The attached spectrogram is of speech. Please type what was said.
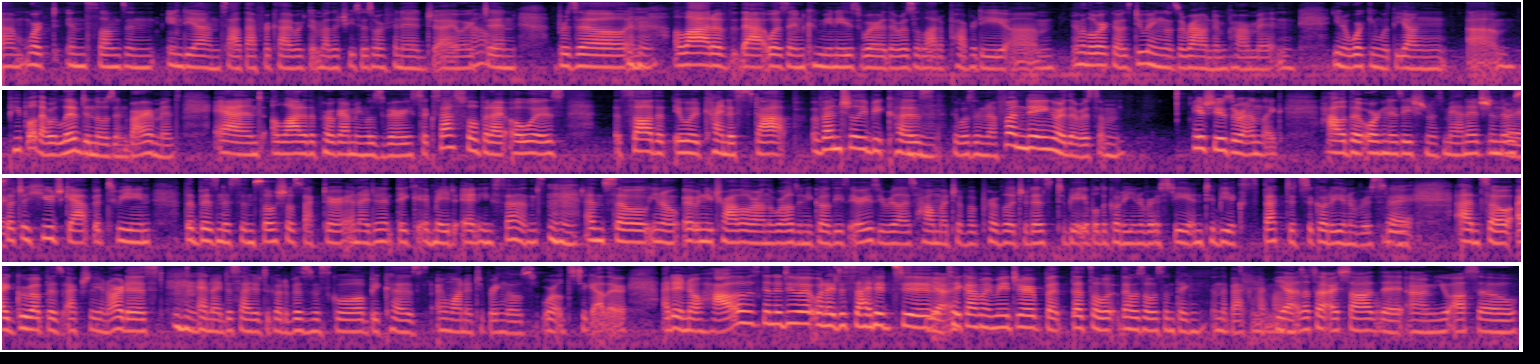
um, worked in slums in India and South Africa. I worked at Mother Teresa's orphanage. I worked Wow. in Brazil, and a lot of that was in communities where there was a lot of poverty. Um, and the work I was doing was around empowerment and you know working with young um, people that were lived in those environments. And a lot of the programming was very successful, but I always saw that it would kind of stop eventually because mm-hmm. there wasn't enough funding or there was some issues around like how the organization was managed and there was Right. such a huge gap between the business and social sector and i didn't think it made any sense mm-hmm. and so you know uh, when you travel around the world and you go to these areas you realize how much of a privilege it is to be able to go to university and to be expected to go to university Right. and so i grew up as actually an artist mm-hmm. and i decided to go to business school because i wanted to bring those worlds together i didn't know how i was going to do it when i decided to Yeah. take on my major but that's al- that was always something in the back of my mind Yeah, that's what I saw that um, you also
